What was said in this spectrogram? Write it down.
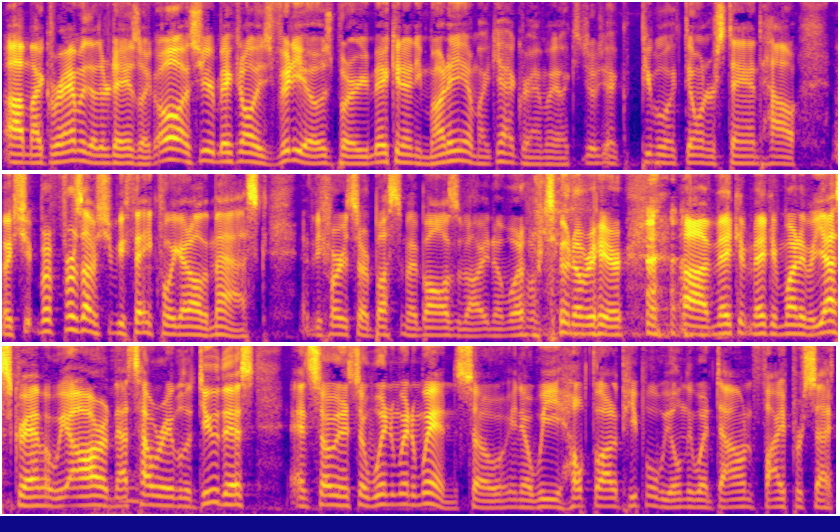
uh, my grandma the other day is like, oh, so you're making all these videos, but are you making any money? I'm like, yeah, grandma. Like, like people like don't understand how, like, she, but first off, I should be thankful you got all the masks. And before you start busting my balls about you know what we're doing over here, uh, making making money. But yes, Grandma, we are, and that's how we're able to do this. And so it's a win-win-win. So you know we helped a lot of people. We only went down five percent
